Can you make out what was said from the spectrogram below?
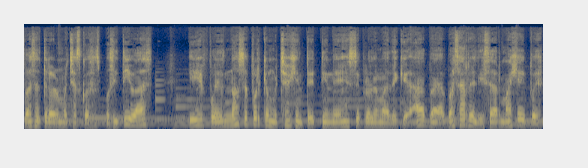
vas a traer muchas cosas positivas y pues no sé por qué mucha gente tiene este problema de que ah, vas a realizar magia y pues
